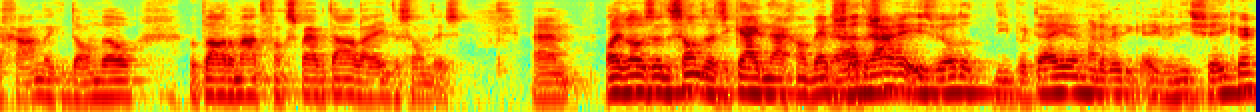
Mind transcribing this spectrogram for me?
gaan, dat je dan wel een bepaalde mate van gespreid betalen interessant is. Um, wat ik wel zo interessant is als je kijkt naar gewoon webshops. Ja, het rare is wel dat die partijen, maar dat weet ik even niet zeker,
